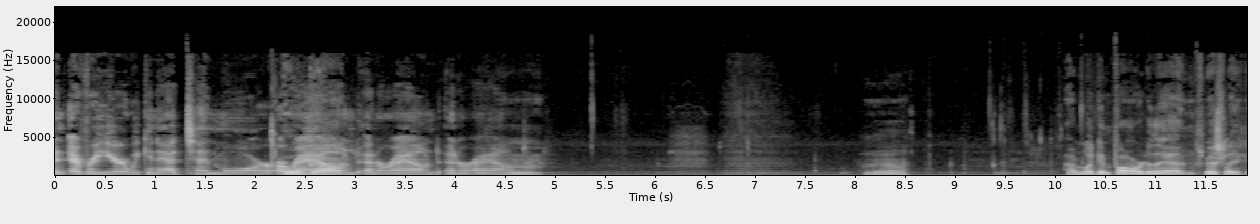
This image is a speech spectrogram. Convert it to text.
And every year we can add 10 more Oh, around and around and around. Mm. Well, I'm looking forward to that, especially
